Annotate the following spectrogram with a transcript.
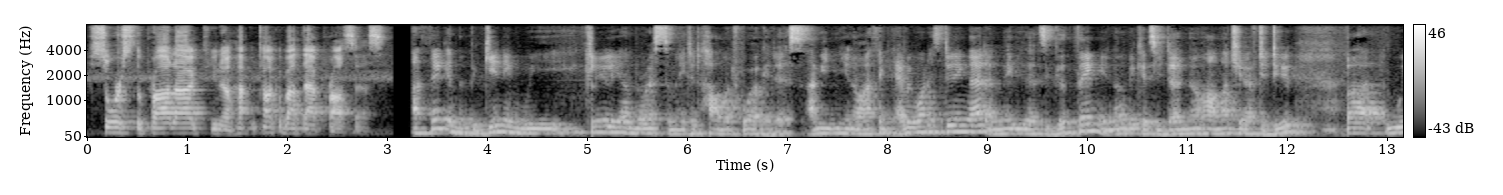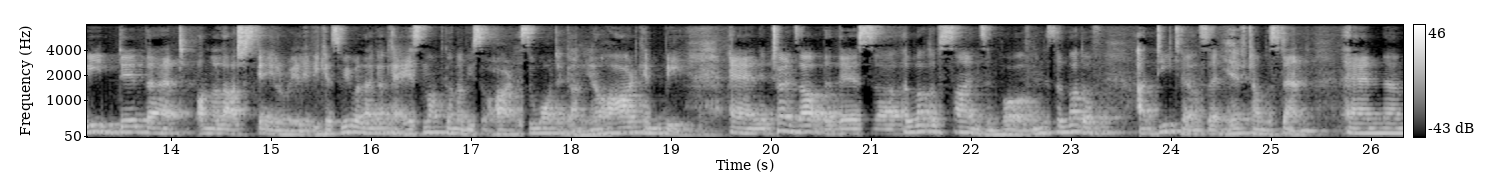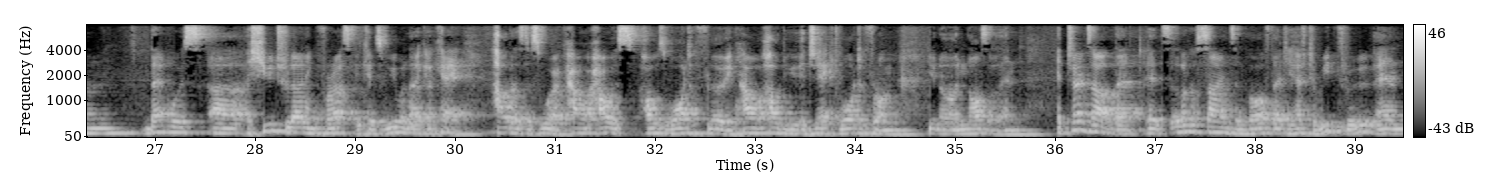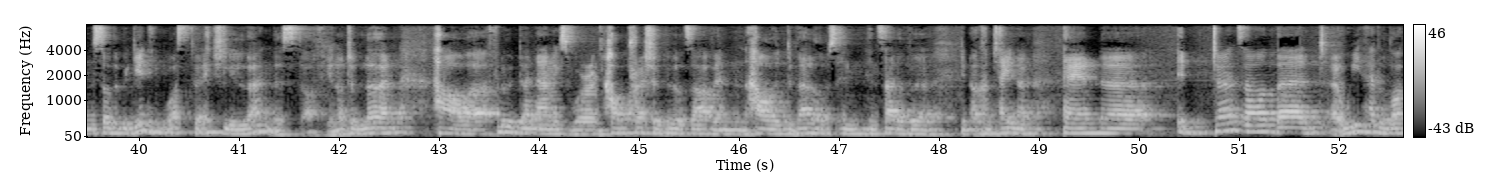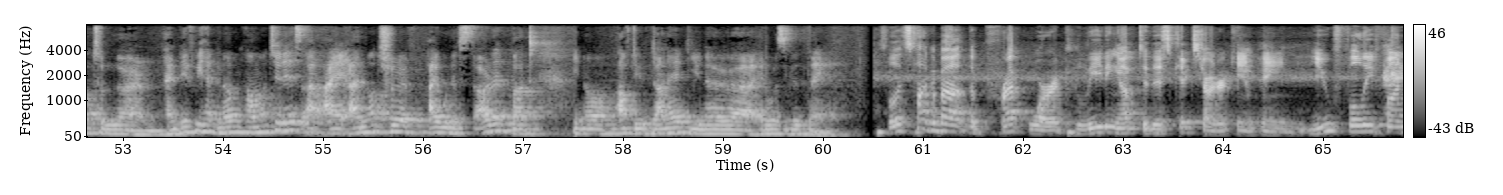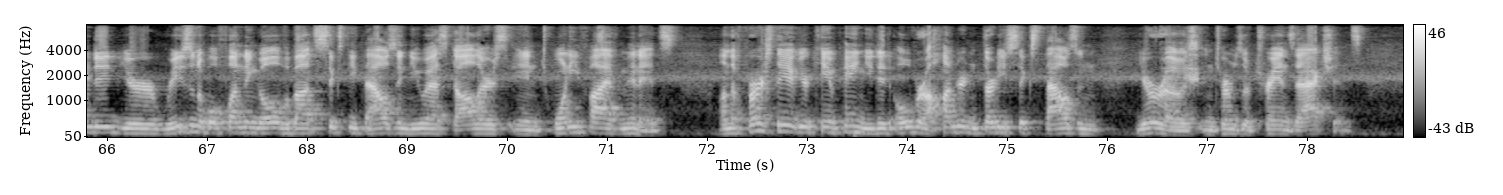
source the product? You know, how, talk about that process. I think in the beginning we clearly underestimated how much work it is. I mean, you know, I think everyone is doing that, and maybe that's a good thing, you know, because you don't know how much you have to do. But we did that on a large scale, really, because we were like, okay, it's not going to be so hard. It's a water gun, you know, how hard can it be? And it turns out that there's uh, a lot of science involved, and there's a lot of uh, details that you have to understand. And um, that was uh, a huge learning for us because we were like, okay, how does this work? How, how, is, how is water flowing? How, how do you eject water from you know, a nozzle? And it turns out that it's a lot of science involved that you have to read through. And so the beginning was to actually learn this stuff, you know, to learn how uh, fluid dynamics work, how pressure builds up, and how it develops in, inside of a you know container. And uh, it turns out that uh, we had a lot to learn. And if we had known how much it is, I, am not sure if I would have started, but you know, after you've done it, you know, uh, it was a good thing. So let's talk about the prep work leading up to this Kickstarter campaign. You fully funded your reasonable funding goal of about 60,000 US dollars in 25 minutes. On the first day of your campaign, you did over 136,000 euros in terms of transactions.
